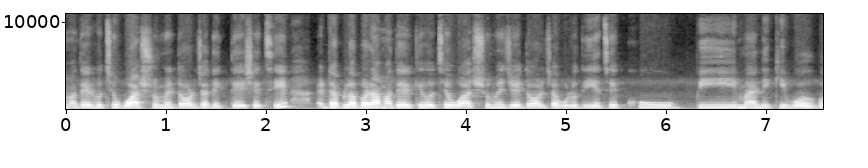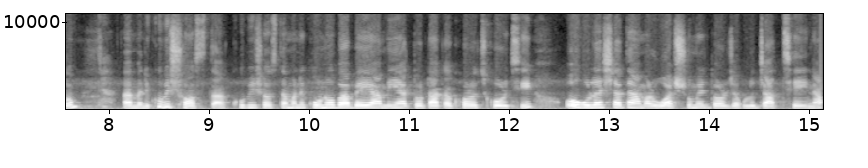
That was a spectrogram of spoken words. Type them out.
আমাদের হচ্ছে ওয়াশরুমের দরজা দেখতে এসেছি। ডেভেলপার আমাদেরকে হচ্ছে ওয়াশরুমে যে দরজাগুলো দিয়েছে, খুবই মানে কি বলব মানে খুবই সস্তা। খুবই সস্তা মানে কোনোভাবেই আমি এত টাকা খরচ করছি, ওগুলোর সাথে আমার ওয়াশরুমের দরজাগুলো যাচ্ছেই না।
